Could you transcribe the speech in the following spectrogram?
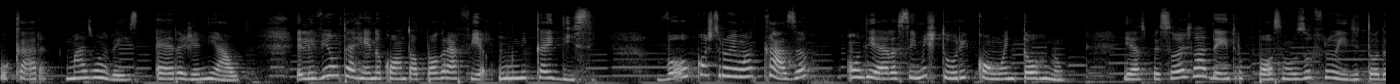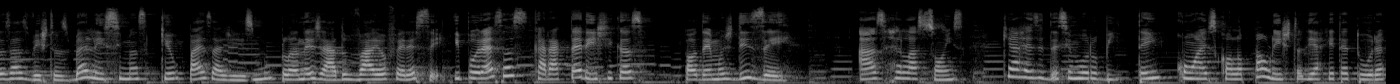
O cara, mais uma vez, era genial. Ele viu um terreno com uma topografia única e disse: Vou construir uma casa onde ela se misture com o entorno e as pessoas lá dentro possam usufruir de todas as vistas belíssimas que o paisagismo planejado vai oferecer. E por essas características, podemos dizer as relações que a Residência Morumbi tem com a Escola Paulista de Arquitetura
